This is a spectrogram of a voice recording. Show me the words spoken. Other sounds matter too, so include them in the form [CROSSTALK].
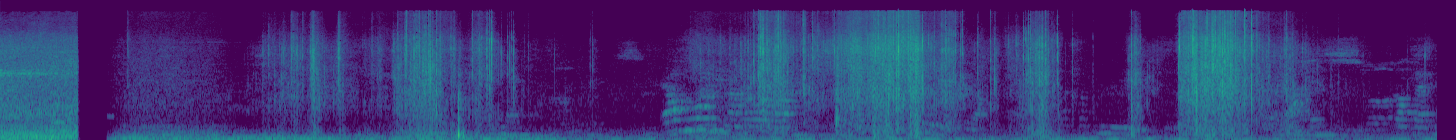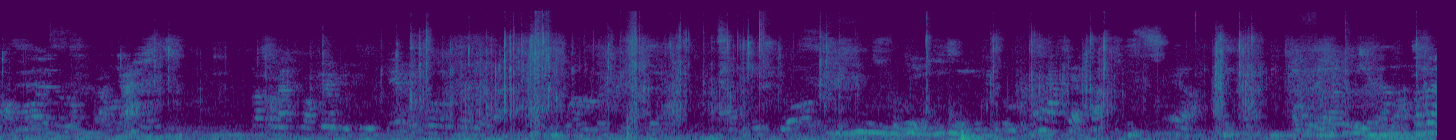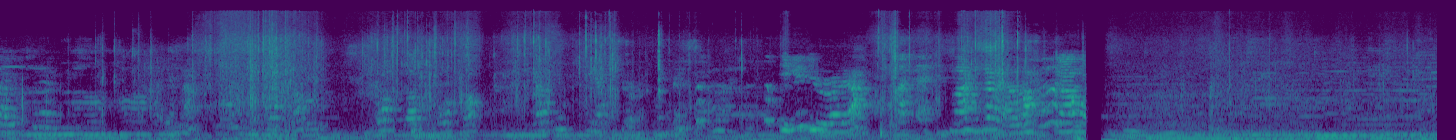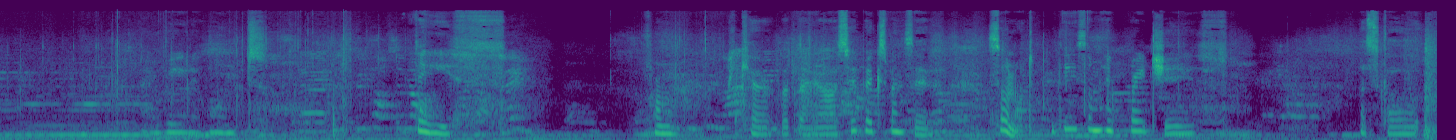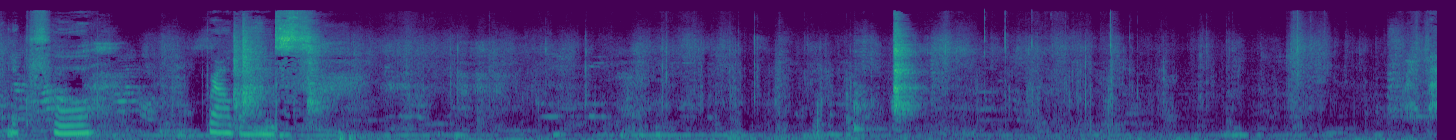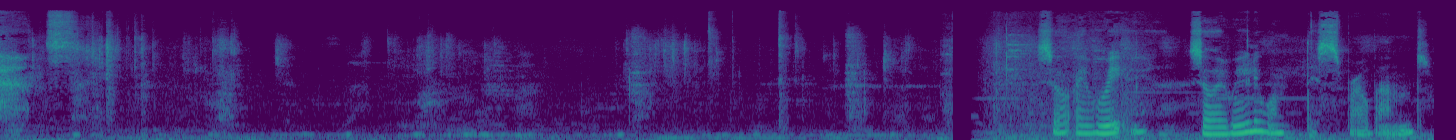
These from Pikeur, but they are super expensive. So not. These are my great shoes. Let's go look for brow bands. So I re so I really want this brow band,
